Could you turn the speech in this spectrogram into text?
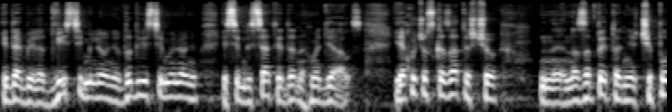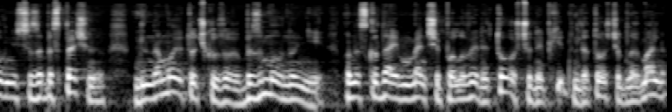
йде біля 200 мільйонів до 200 мільйонів і 70 йде на гемодіаліз. Я хочу сказати, що на запитання, чи повністю забезпечено, на мою точку зору, безумовно, ні. Вони складаємо менше половини того, що необхідно для того, щоб нормально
